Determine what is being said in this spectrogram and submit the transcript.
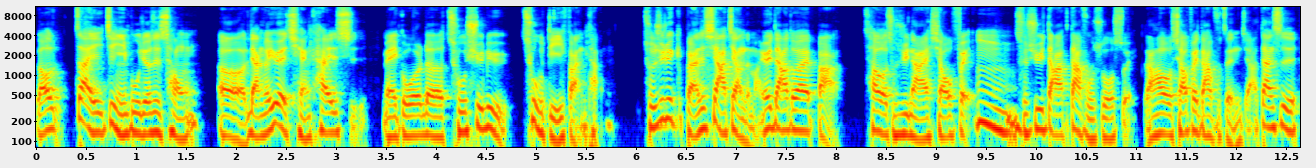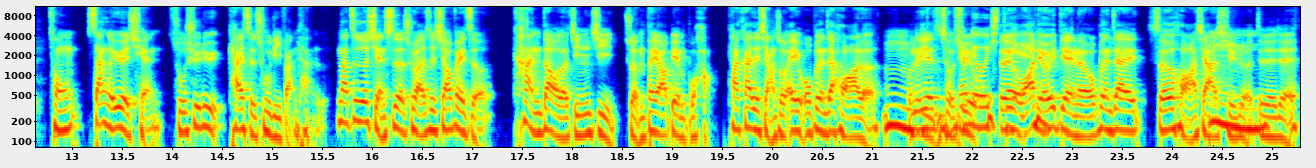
然后再进一步就是从呃两个月前开始，美国的储蓄率触底反弹，储蓄率本来是下降的嘛，因为大家都在把超额储蓄拿来消费，嗯，储蓄大大幅缩水，然后消费大幅增加，但是从三个月前储蓄率开始触底反弹了，那这就显示了出来是消费者。看到了经济准备要变不好，他开始想说：“哎、欸，我不能再花了，嗯，我那些储蓄，对，我要留一点了，我不能再奢华下去了。嗯”对对对，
